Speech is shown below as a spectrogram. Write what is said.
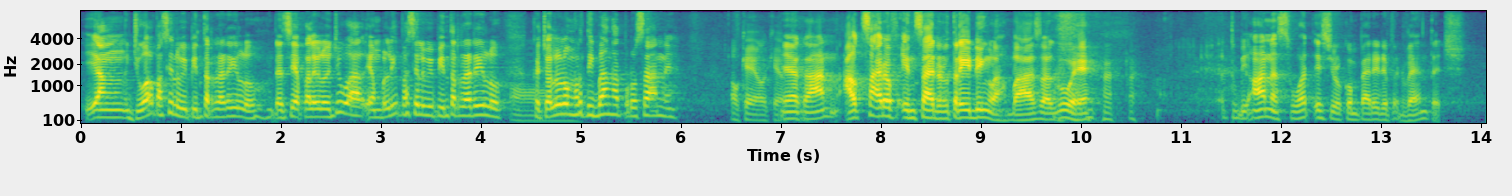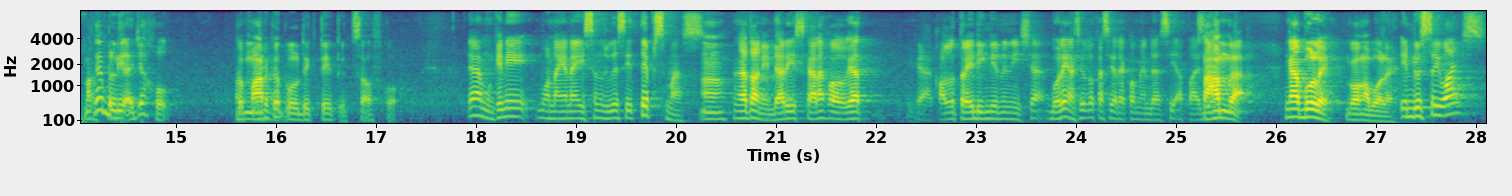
yang jual pasti lebih pintar dari lo. Dan setiap kali lo jual, yang beli pasti lebih pintar dari lo. Kecuali lo ngerti banget perusahaannya. Oke oke. Ya kan? Outside of insider trading lah bahasa gue. to be honest, what is your competitive advantage? Makanya beli aja hold. The market will dictate itself kok. Ya mungkin ini mau nanya-nanya iseng juga sih tips mas. Ah. Nggak tahu nih dari sekarang kalau lihat ya kalau trading di Indonesia boleh nggak sih lo kasih rekomendasi apa aja? Saham nggak? Nggak boleh. Gue nggak boleh. Industry wise?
